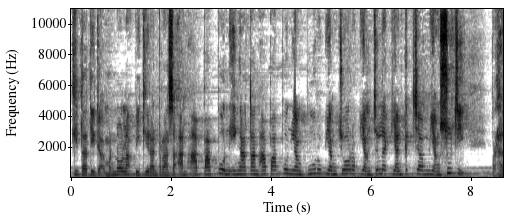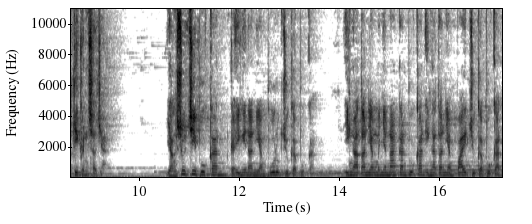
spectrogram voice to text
Kita tidak menolak pikiran perasaan apa pun, ingatan apa pun yang buruk, yang jorok, yang jelek, yang kejam, yang suci. Perhatikan saja. Yang suci bukan, keinginan yang buruk juga bukan. Ingatan yang menyenangkan bukan, ingatan yang pahit juga bukan.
